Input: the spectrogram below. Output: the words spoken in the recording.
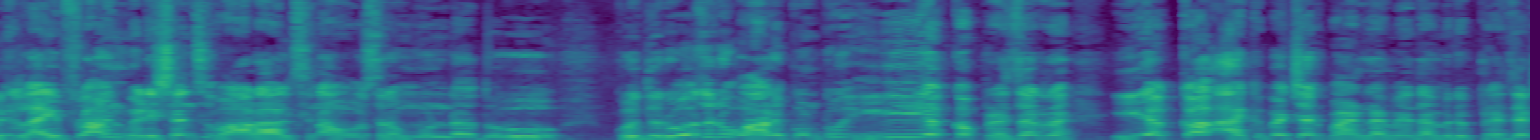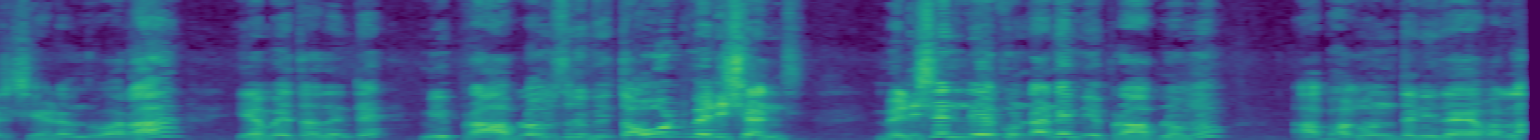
మీరు లైఫ్ లాంగ్ మెడిసిన్స్ వాడాల్సిన అవసరం ఉండదు. కొద్ది రోజులు వాడుకుంటూ ఈ యొక్క ప్రెజర్ ఈ యొక్క ఆక్యుపెక్చర్ పాయింట్ల మీద మీరు ప్రెజర్ చేయడం ద్వారా ఏమవుతుందంటే మీ ప్రాబ్లమ్స్ను వితౌట్ మెడిసిన్స్ మెడిసిన్ లేకుండానే మీ ప్రాబ్లము ఆ భగవంతుని దయ వల్ల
